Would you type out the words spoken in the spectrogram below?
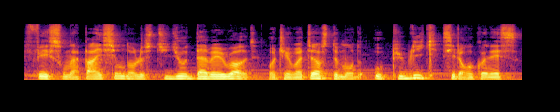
fait son apparition dans le studio d'Abbey Road. Roger Waters demande au public s'ils reconnaissent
